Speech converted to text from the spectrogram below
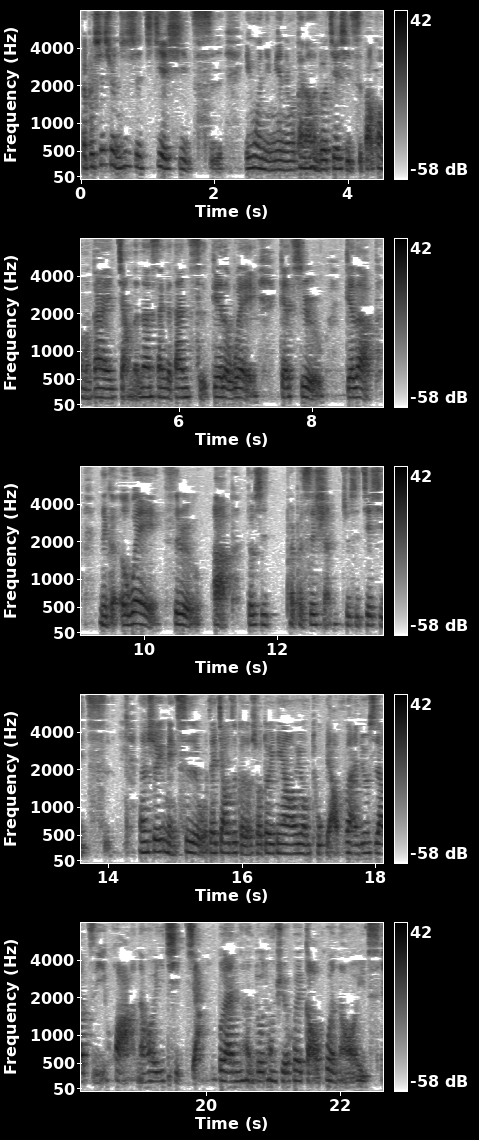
Preposition 就是介系词，英文里面你会看到很多介系词，包括我们刚才讲的那三个单词：get away、get through、get up。那个 away、through、up 都是 preposition，就是介系词。嗯，所以每次我在教这个的时候，都一定要用图表，不然就是要自己画，然后一起讲，不然很多同学会搞混，然后一次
